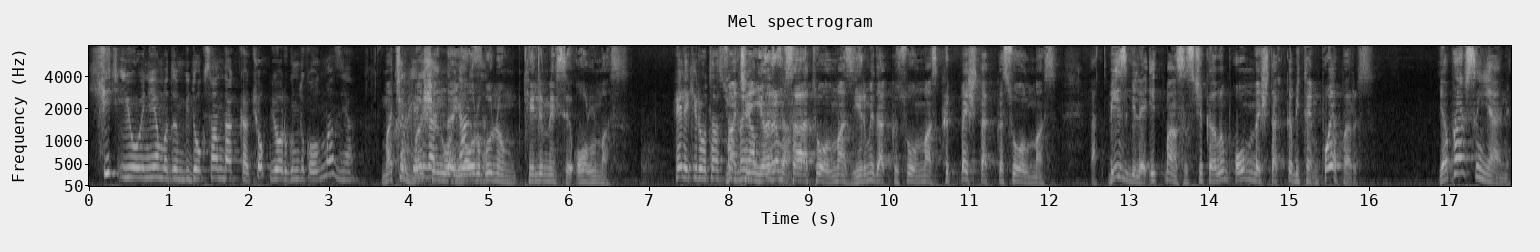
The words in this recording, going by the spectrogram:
hiç iyi oynayamadığım bir 90 dakika çok yorgunluk olmaz ya. Maçın 40-50 dakika başında yorgunum kelimesi olmaz. Hele ki rotasyonda Maçın yaptıysa. yarım saati olmaz, 20 dakikası olmaz, 45 dakikası olmaz. Bak biz bile itmansız çıkalım 15 dakika bir tempo yaparız. Yaparsın yani.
